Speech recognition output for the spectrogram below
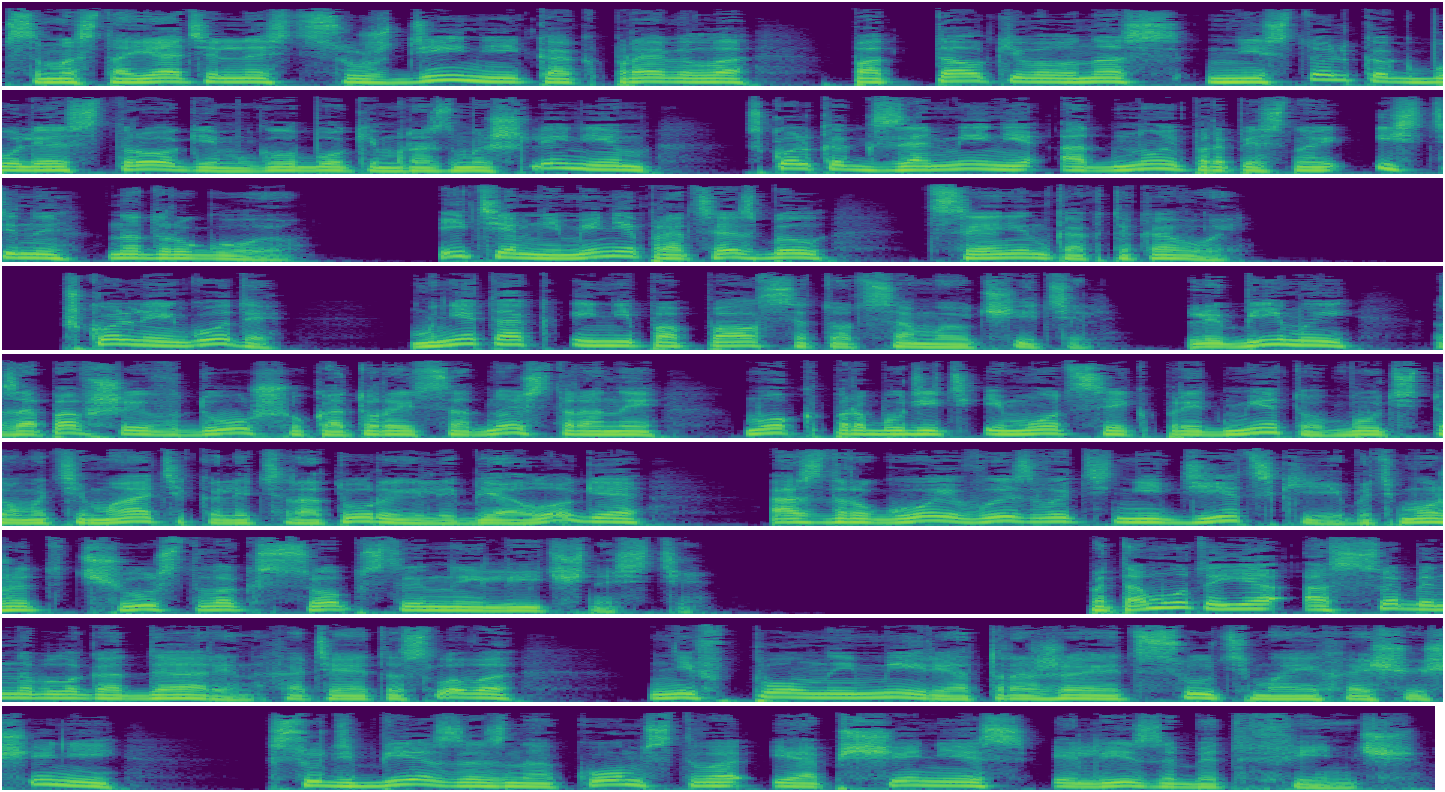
Самостоятельность суждений, как правило, подталкивала нас не столько к более строгим, глубоким размышлениям, сколько к замене одной прописной истины на другую. И тем не менее процесс был ценен как таковой. В школьные годы мне так и не попался тот самый учитель, любимый, запавший в душу, который, с одной стороны, мог пробудить эмоции к предмету, будь то математика, литература или биология, а с другой вызвать не детские, быть может, чувства к собственной личности. Потому-то я особенно благодарен, хотя это слово не в полной мере отражает суть моих ощущений, судьбе за знакомство и общение с Элизабет Финч.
